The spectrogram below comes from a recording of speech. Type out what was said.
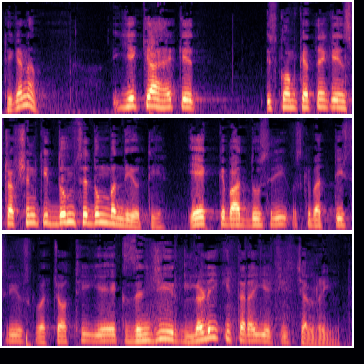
ٹھیک ہے نا؟ یہ کیا ہے کہ اس کو ہم کہتے ہیں کہ انسٹرکشن کی دم سے دم بندی ہوتی ہے۔ ایک کے بعد دوسری، اس کے بعد تیسری، اس کے بعد چوتھی، یہ ایک زنجیر لڑی کی طرح یہ چیز چل رہی ہوتی۔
